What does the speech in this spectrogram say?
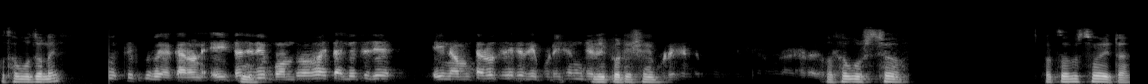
কথা বুঝো নাই? কারণ এইটা যদি বন্ধ হয় তাহলে হচ্ছে যে এই নামটার হচ্ছে একটা রেপুটেশন Reputation. কথা বুঝছ? কথা বুঝছ এটা?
